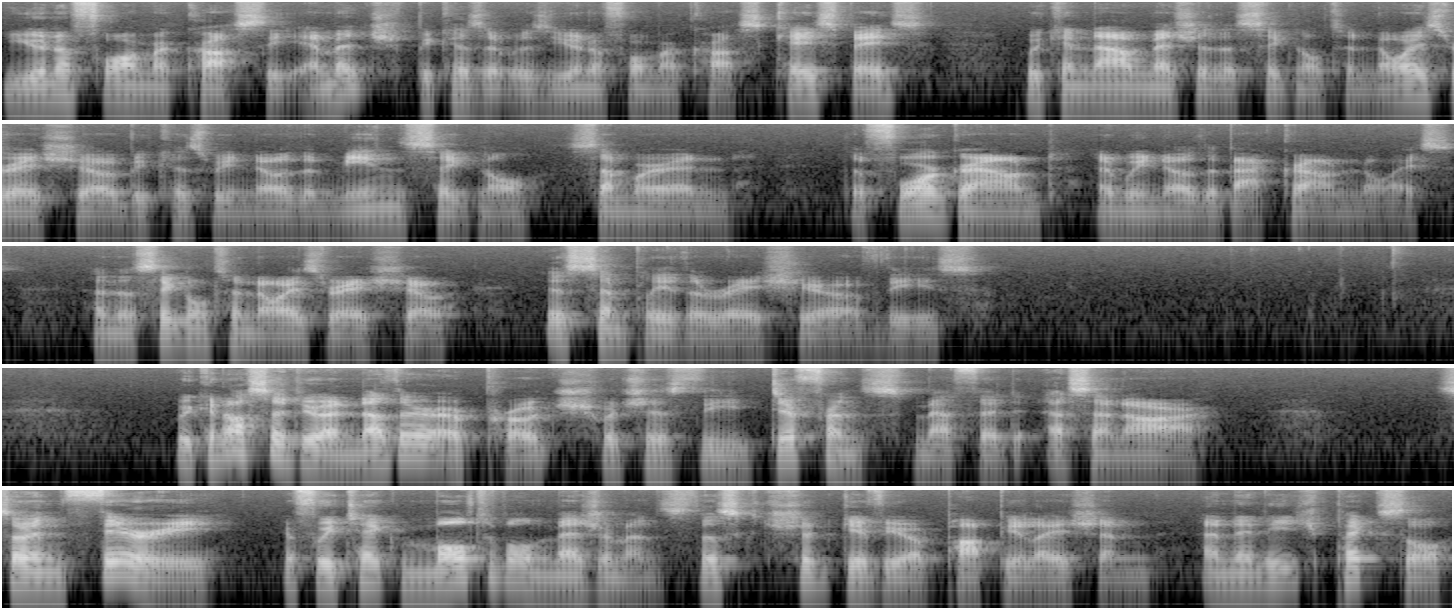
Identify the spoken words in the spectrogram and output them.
uniform across the image because it was uniform across k-space, we can now measure the signal to noise ratio because we know the mean signal somewhere in the foreground and we know the background noise. And the signal to noise ratio is simply the ratio of these. We can also do another approach, which is the difference method SNR. So in theory, if we take multiple measurements, this should give you a population, and in each pixel,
